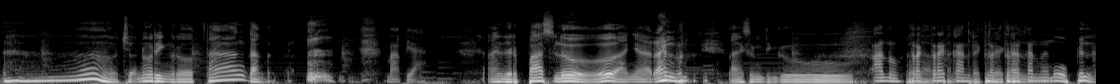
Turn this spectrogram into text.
Ah, ojo no ring road tang tang. Maaf ya. Underpass lo, anyaran langsung tinggu Anu, trek-trekan, trek-trekan kan. mobil.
